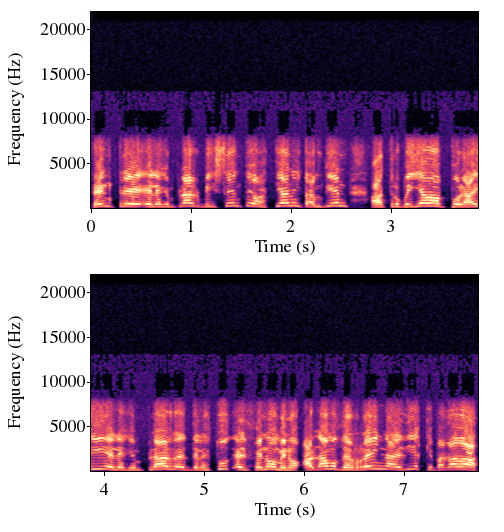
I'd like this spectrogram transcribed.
entre el ejemplar Vicente Bastián y también atropellaba por ahí el ejemplar del Estud El Fenómeno, hablamos de Reina de 10 que pagaba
